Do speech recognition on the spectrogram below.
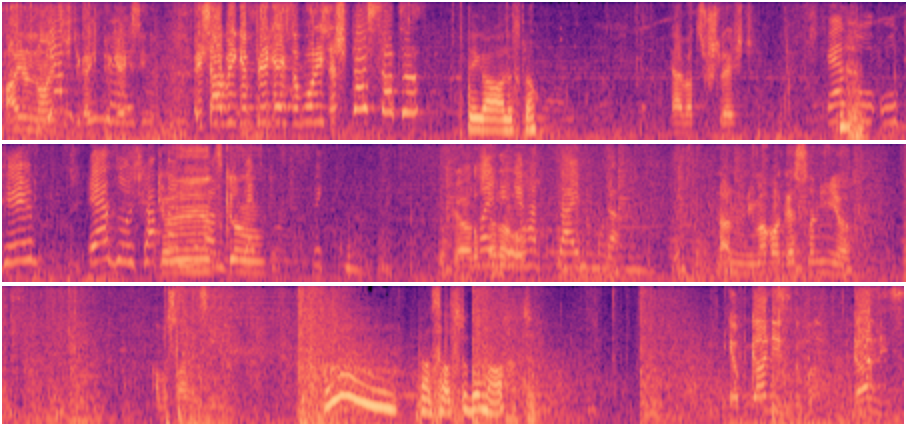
91, Digga, ich pickaxe ihn. Ich habe ihn gepickaxe, obwohl ich den Spaß hatte. Digga, alles klar. Ja, er war zu schlecht. Er so, okay. Er so, ich hab meine Mutter Let's ins go. Bett gefickt. Ja, das Weil hat er er auch. hat seine Mutter. Ein Anonymer war gestern hier. Aber es war eine 7. Huh, Was hast du gemacht? Ich hab gar nichts gemacht. Gar nichts.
